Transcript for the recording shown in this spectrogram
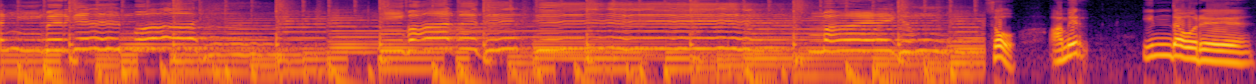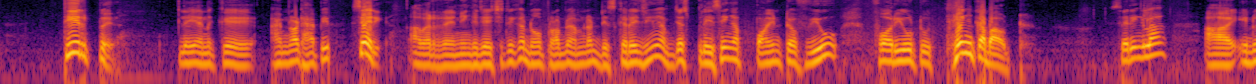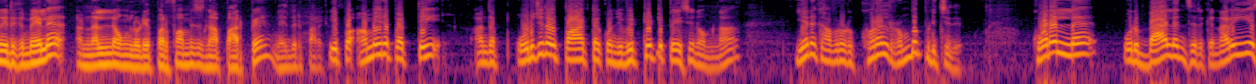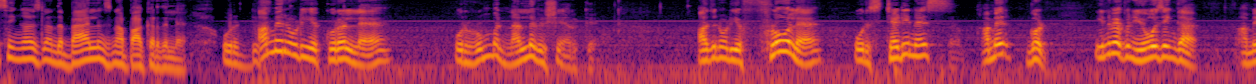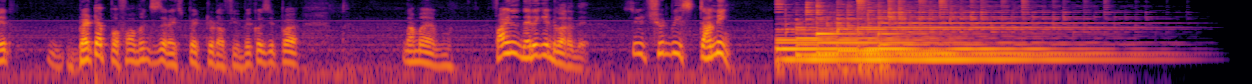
நண்பர்கள் போல வாழ்வதற்கு மழையும். ஸோ அமீர் இந்த ஒரு தீர்ப்பு இல்லை எனக்கு ஐ எம் நாட் ஹாப்பி சரி அவர் நீங்கள் ஜெயிச்சிட்டீங்க no problem I'm not discouraging I'm just placing a point of view for you to think about சரிங்களா? இன்னும் இதுக்கு மேலே நல்ல உங்களுடைய பர்ஃபார்மன்ஸ் நான் பார்ப்பேன் நான் இப்போ அமீரை பற்றி அந்த ஒரிஜினல் பாட்டை கொஞ்சம் விட்டுட்டு பேசினோம்னா எனக்கு அவரோட குரல் ரொம்ப பிடிச்சது. குரலில் ஒரு பேலன்ஸ் இருக்குது நிறைய சிங்கர்ஸில் அந்த பேலன்ஸ் நான் பார்க்கறது ஒரு அமீருடைய குரலில் ஒரு ரொம்ப நல்ல விஷயம் இருக்குது அதனுடைய ஃப்ளோவில் ஒரு ஸ்டெடினஸ் அமீர் குட் இனிமேல் கொஞ்சம் யோசிங்க. Aamir better performance are expected of you because இப்போ நம்ம ஃபைனல் நெருங்கிட்டு வருது. So it should be stunning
